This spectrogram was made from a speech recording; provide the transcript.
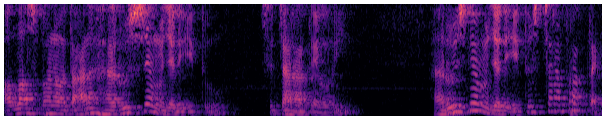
Allah Subhanahu wa taala harusnya menjadi itu secara teori, harusnya menjadi itu secara praktek.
